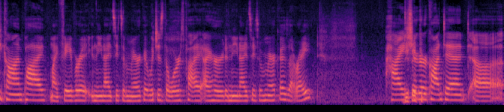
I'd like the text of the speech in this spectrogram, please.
Pecan pie, my favorite in the United States of America, which is the worst pie I heard in the United States of America. Is that right? High sugar pe- content. Uh,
